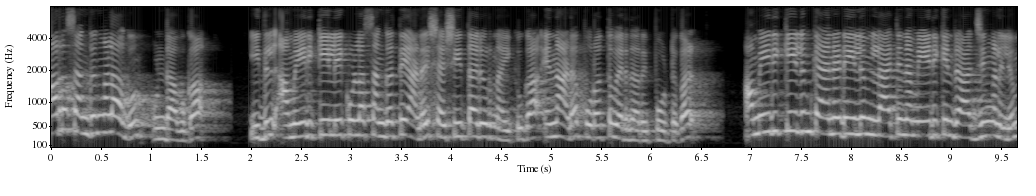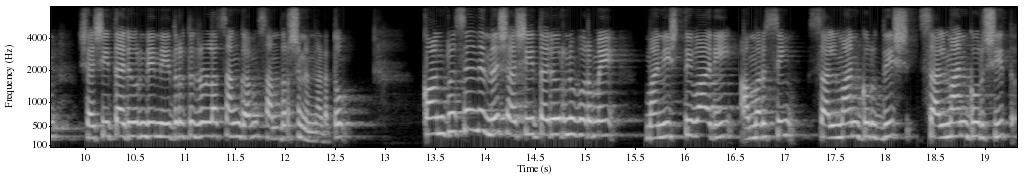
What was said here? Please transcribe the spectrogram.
ആറ് സംഘങ്ങളാകും ഉണ്ടാവുക. ഇതിൽ അമേരിക്കയിലേക്കുള്ള സംഘത്തെയാണ് ശശി തരൂർ നയിക്കുക എന്നാണ് പുറത്തുവരുന്ന റിപ്പോർട്ടുകൾ. അമേരിക്കയിലും കാനഡയിലും ലാറ്റിൻ അമേരിക്കൻ രാജ്യങ്ങളിലും ശശി തരൂറിന്റെ നേതൃത്വത്തിലുള്ള സംഘം സന്ദർശനം നടത്തും. കോൺഗ്രസിൽ നിന്ന് ശശി തരൂറിന് പുറമെ മനീഷ് തിവാരി അമർ സിംഗ് സൽമാൻ ഗുർദിഷ് സൽമാൻ ഖുർഷിദ്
